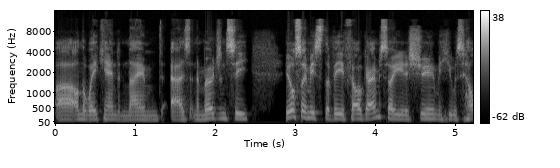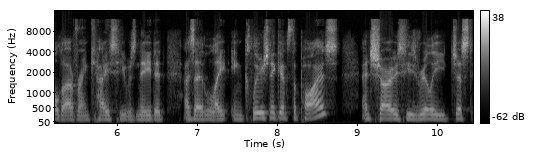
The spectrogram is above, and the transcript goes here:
uh, on the weekend and named as an emergency. He also missed the VFL game, so you'd assume he was held over in case he was needed as a late inclusion against the Pies, and shows he's really just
